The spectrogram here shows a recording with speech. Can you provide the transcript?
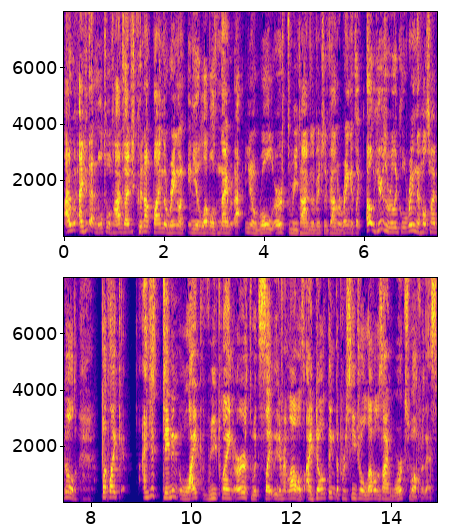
I, I did that multiple times. I just could not find the ring on any of the levels, and I uh, you know rolled Earth three times and eventually found a ring. It's like, oh, here's a really cool ring that helps my build. But like, I just didn't like replaying Earth with slightly different levels. I don't think the procedural level design works well for this.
